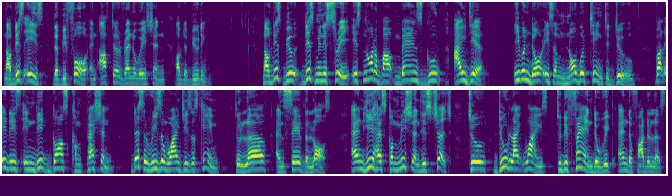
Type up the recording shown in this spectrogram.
Now, this is the before and after renovation of the building. Now, this, bu- this ministry is not about man's good idea even though it's a noble thing to do, but it is indeed God's compassion. That's the reason why Jesus came to love and save the lost. And He has commissioned His church to do likewise, to defend the weak and the fatherless,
